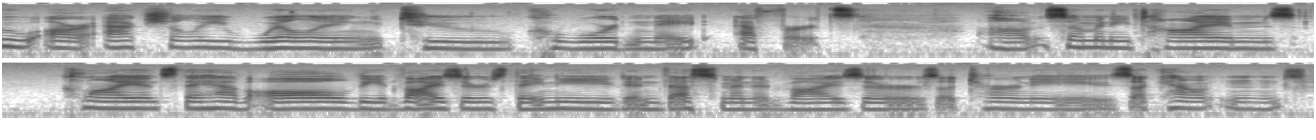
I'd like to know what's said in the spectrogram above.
who are actually willing to coordinate efforts. Um, so many times clients they have all the advisors they need investment advisors attorneys accountants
